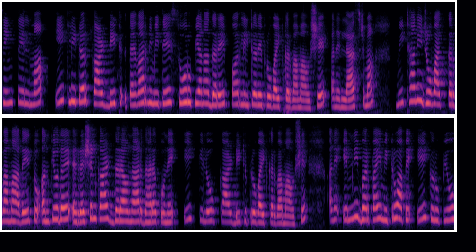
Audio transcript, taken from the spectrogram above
સિંગ તેલમાં એક લીટર કાર્ડ દીઠ તહેવાર નિમિત્તે સો રૂપિયાના દરે પર લીટરે પ્રોવાઈડ કરવામાં આવશે અને લાસ્ટમાં મીઠાની જો વાત કરવામાં આવે તો અંત્યોદય રેશન કાર્ડ ધરાવનાર ધારકોને એક કિલો કાર્ડ દીઠ પ્રોવાઈડ કરવામાં આવશે અને એમની ભરપાઈ મિત્રો આપે એક રૂપિયો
